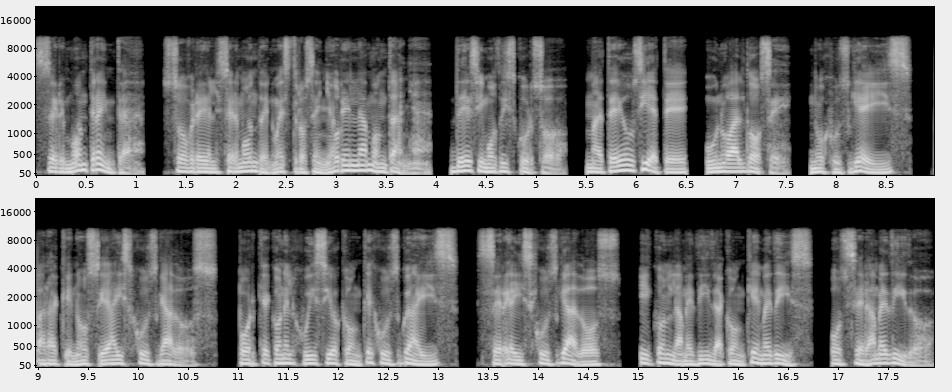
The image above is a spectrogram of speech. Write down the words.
Sermón 30. Sobre el sermón de nuestro Señor en la montaña. Décimo discurso. Mateo 7, 1 al 12. No juzguéis, para que no seáis juzgados. Porque con el juicio con que juzgáis, seréis juzgados, y con la medida con que medís, os será medido.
